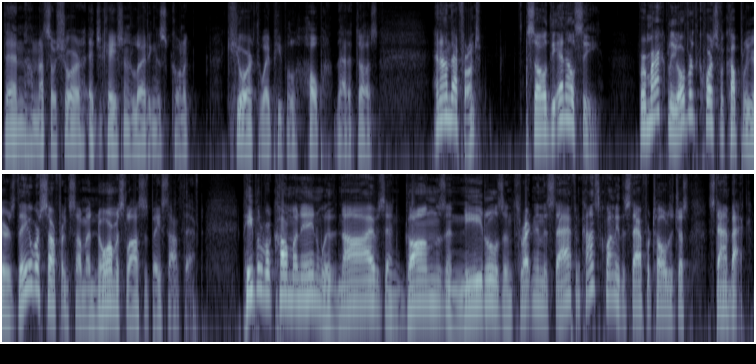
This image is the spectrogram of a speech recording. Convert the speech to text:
then I'm not so sure education and lighting is going to cure it the way people hope that it does. And on that front, so the NLC, remarkably, over the course of a couple of years, they were suffering some enormous losses based on theft. People were coming in with knives and guns and needles and threatening the staff, and consequently, the staff were told to just stand back.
